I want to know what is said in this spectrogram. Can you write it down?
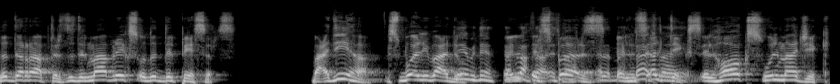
ضد الرابترز ضد المافريكس وضد البيسرز بعديها الأسبوع اللي بعده. اثنين السبيرز السلتكس الهوكس والماجيك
